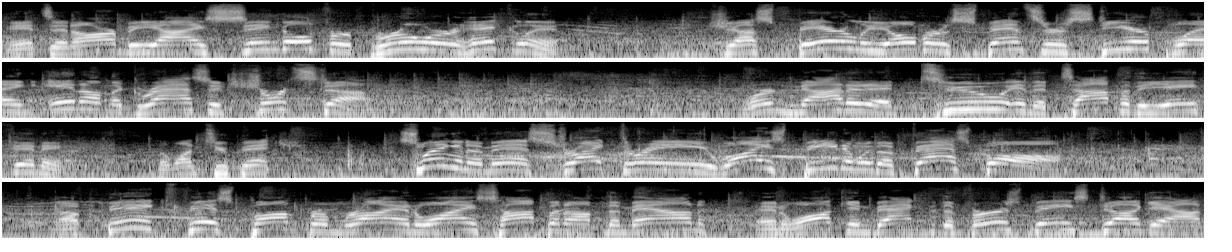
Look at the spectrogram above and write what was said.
It's an RBI single for Brewer Hicklin. Just barely over Spencer Steer playing in on the grass at shortstop. We're knotted at two in the top of the eighth inning. The one two pitch. Swing and a miss, strike three. Weiss beat him with a fastball. A big fist pump from Ryan Weiss hopping off the mound and walking back to the first base dugout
